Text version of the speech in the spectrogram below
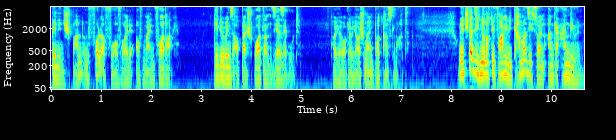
bin entspannt und voller Vorfreude auf meinen Vortrag. Geht übrigens auch bei Sportlern sehr, sehr gut. Habe ich aber, glaube ich, auch schon mal im Podcast gemacht. Und jetzt stellt sich nur noch die Frage, wie kann man sich so einen Anker angewöhnen?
